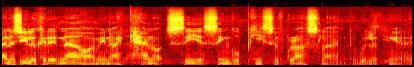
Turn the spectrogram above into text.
And as you look at it now, I mean, I cannot see a single piece of grassland. We're looking at a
